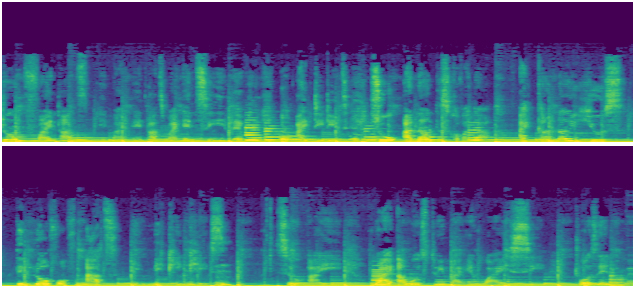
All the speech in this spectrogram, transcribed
done fine arts in my at my NCE level, but I didn't. Okay. So I now discovered that I can now use the love of art in making cakes. Mm. So I, while I was doing my NYSC, towards the end of my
